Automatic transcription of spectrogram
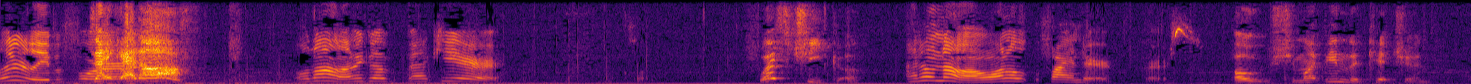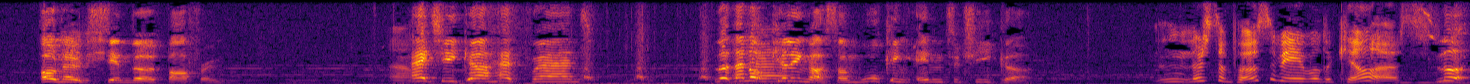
literally before. Take it off! Hold on, let me go back here. Where's Chica? I don't know. I want to find her first. Oh, she might be in the kitchen. Oh no, she's in the bathroom. Oh. Hey Chica, hey friend. Look, they're not killing us. I'm walking into Chica. Mm, They're supposed to be able to kill us. Look,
